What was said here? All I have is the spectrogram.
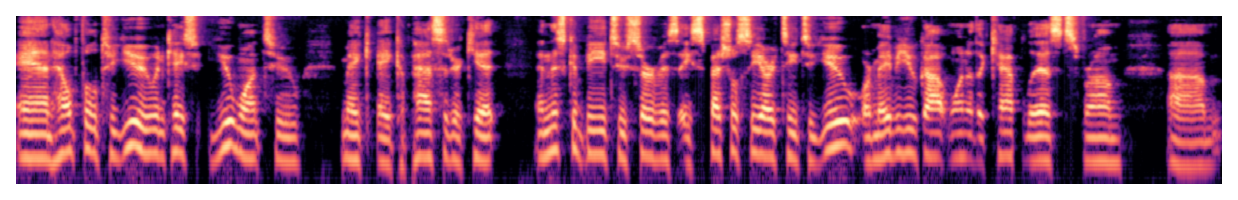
and helpful to you in case you want to make a capacitor kit. And this could be to service a special CRT to you, or maybe you got one of the cap lists from um,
